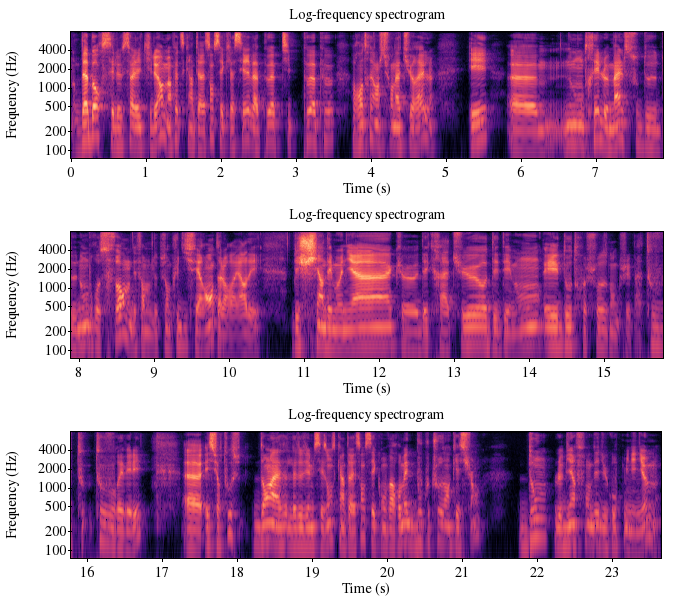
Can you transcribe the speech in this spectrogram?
D'abord, c'est le serial killer, mais en fait, ce qui est intéressant, c'est que la série va peu à, petit, peu, à peu rentrer dans le surnaturel et euh, nous montrer le mal sous de, nombreuses formes, des formes de plus en plus différentes. Alors, regardez, des chiens démoniaques, euh, des créatures, des démons et d'autres choses, donc je vais pas tout, tout, vous révéler. Euh, et surtout, dans la, deuxième saison, ce qui est intéressant, c'est qu'on va remettre beaucoup de choses en question dont le bien fondé du groupe Millennium.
